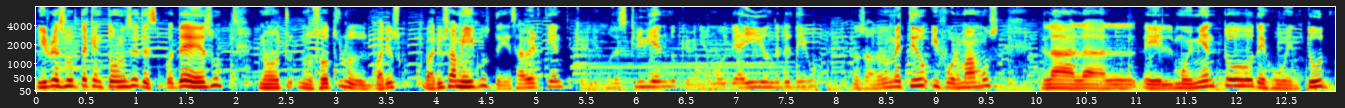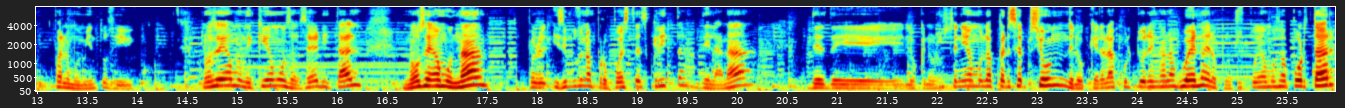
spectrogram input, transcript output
y resulta que entonces después de eso, nosotros, nosotros los varios, varios amigos de esa vertiente que veníamos escribiendo, que veníamos de ahí donde les digo, nos habíamos metido y formamos la- la- el movimiento de juventud para el movimiento cívico. No sabíamos ni qué íbamos a hacer y tal, no sabíamos nada, pero hicimos una propuesta escrita de la nada, desde lo que nosotros teníamos la percepción de lo que era la cultura en Alajuela, de lo que nosotros podíamos aportar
